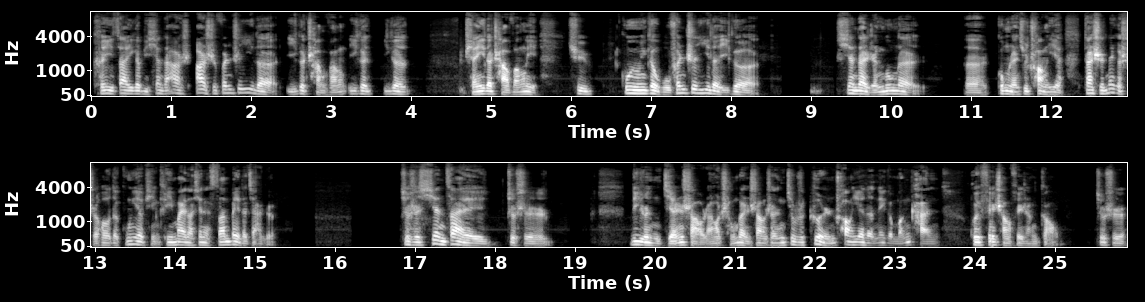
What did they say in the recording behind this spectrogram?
可以在一个比现在二十二十分之一的一个厂房，一个一个便宜的厂房里，去雇佣一个五分之一的一个现在人工的呃工人去创业。但是那个时候的工业品可以卖到现在三倍的价格。就是现在就是。利润减少，然后成本上升，就是个人创业的那个门槛会非常非常高，就是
